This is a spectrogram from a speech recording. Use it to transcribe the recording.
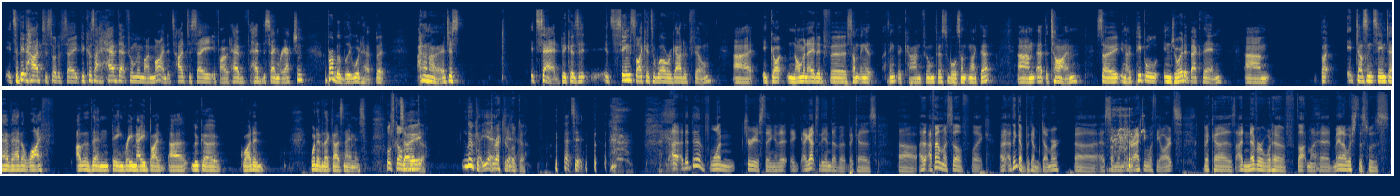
it's a bit hard to sort of say because I have that film in my mind. It's hard to say if I would have had the same reaction. I probably would have, but I don't know. It just it's sad because it it seems like it's a well regarded film. Uh, it got nominated for something at I think the Cannes Film Festival or something like that um, at the time. So you know people enjoyed it back then, um, but it doesn't seem to have had a life other than being remade by uh, Luca Guadagnino, whatever that guy's name is. Well, let's call him So- Luca. Luca, yeah, Director yeah, Luca. That's it. I, I did have one curious thing, and it, it, I got to the end of it because uh, I, I found myself like I, I think I've become dumber uh, as someone interacting with the arts because I never would have thought in my head, man, I wish this was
